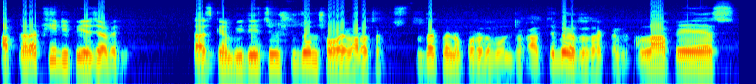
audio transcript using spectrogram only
আপনারা ফ্রি পেয়ে যাবেন। আজকে আমি বিদেশি সুজন, সবাই ভালো থাক- সুস্থ থাকবেন, অপরাধ বন্ধ কাজে বিরত থাকবেন। আল্লাহ হাফেজ।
